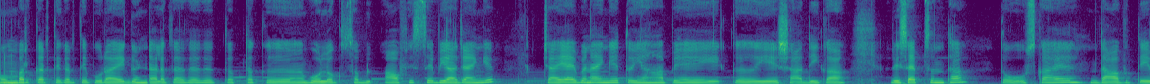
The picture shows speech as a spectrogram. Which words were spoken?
होमवर्क करते करते पूरा एक घंटा लग जाता है। तब तक वो लोग सब ऑफ़िस से भी आ जाएँगे चाय आय बनाएँगे। तो यहाँ पे एक ये शादी का रिसेप्शन था। तो उसका है दावते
